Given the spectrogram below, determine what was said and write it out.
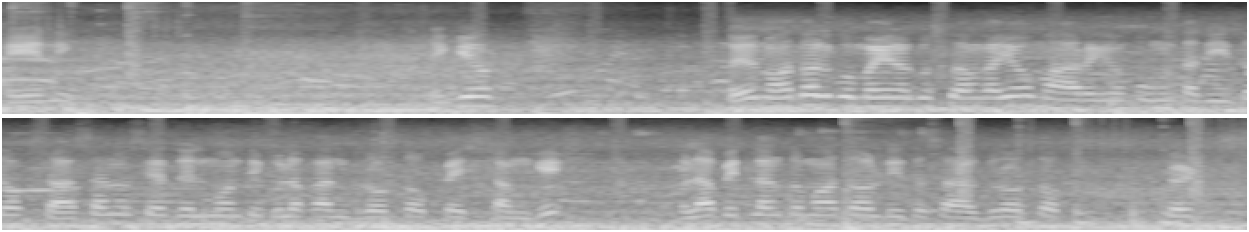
Any. Thank you. So yun mga tol, kung may nagustuhan kayo, maaari kayong pumunta dito sa San Jose del Monte, Bulacan, Grotto, Pesangge. Malapit lang to mga tol dito sa Grotto Church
